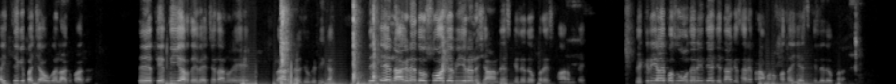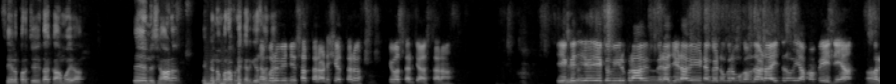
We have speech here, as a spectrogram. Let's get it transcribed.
ਇੱਥੇ ਕਿ ਬੱਚਾ ਹੋਊਗਾ ਲਗਭਗ? ਤੇ 33000 ਦੇ ਵਿੱਚ ਤੁਹਾਨੂੰ ਇਹ ਵੈੜ ਮਿਲ ਜੂਗੀ ਠੀਕ ਆ? ਤੇ ਇਹ ਨਗ ਨੇ ਦੋਸਤੋ ਅੱਜ ਵੀਰ ਨਿਸ਼ਾਨ ਦੇ ਇਸ ਕਿੱਲੇ ਦੇ ਉੱਪਰ ਇਸ ਫਾਰਮ ਤੇ। ਵਿਕਰੀ ਵਾਲੇ ਪਸ਼ੂ ਆਉਂਦੇ ਰਹਿੰਦੇ ਆ ਜਿੱਦਾਂ ਕਿ ਸਾਰੇ ਭਰਾਵਾਂ ਨੂੰ ਪਤਾ ਹੀ ਹੈ ਇਸ ਕਿੱਲੇ ਦੇ ਉੱਪਰ। ਸੇਲ ਪਰਚੇਜ ਦਾ ਕੰਮ ਹੋਇਆ ਤੇ ਨਿਸ਼ਾਨ ਇੱਕ ਨੰਬਰ ਆਪਣੇ ਕਰੀਏ ਨੰਬਰ। ਵੀਰ ਜੀ 7876 74417 ਇੱਕ ਇੱਕ ਵੀਰ ਭਰਾ ਮੇਰਾ ਜਿਹੜਾ ਵੀ ਡੰਗਰ ਡੁੰਗਰ ਮੰਗਾਉਂਦਾ ਨਾ ਇਧਰੋਂ ਵੀ ਆਪਾਂ ਭੇਜਦੇ ਆ। ਪਰ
